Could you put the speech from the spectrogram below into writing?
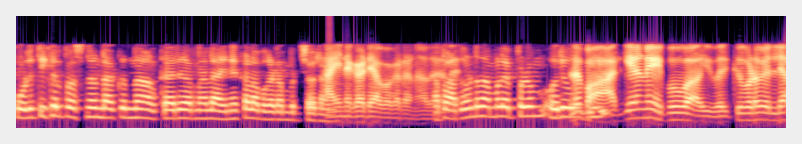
പൊളിറ്റിക്കൽ പ്രശ്നം ഉണ്ടാക്കുന്ന ആൾക്കാർ പറഞ്ഞാൽ അതിനേക്കാൾ അപകടം പിടിച്ചവരാണ്. അതിനെക്കാട്ടി അപകടമാണ്. അതെ അപ്പൊ അതുകൊണ്ട് നമ്മൾ എപ്പോഴും ഒരു ഭാഗ്യാണ്. ഇപ്പൊ ഇവർക്ക് ഇവിടെ വലിയ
